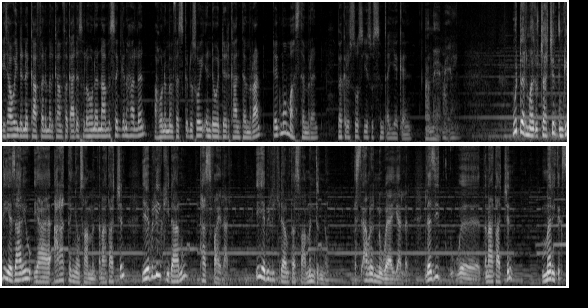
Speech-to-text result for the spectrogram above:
ጌታ ሆይ እንድንካፈል መልካም ፈቃደ ስለሆነ እናመሰግንሃለን። አሁንም መንፈስ ቅዱስ ሆይ እንደወደድ ካንተ ምራን፣ ደግሞ ማስተምረን በክርስቶስ ኢየሱስ ስም ጠየቅን። አሜን። ውድ አድማጮቻችን እንግዲህ የዛሬው የአራተኛው ሳምንት ጥናታችን የብሉይ ኪዳኑ ተስፋ ይላል። ይህ የብሉይ ኪዳኑ ተስፋ ምንድን ነው? እስቲ አብረን እንወያያለን። ለዚህ ጥናታችን መሪ ጥቅስ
